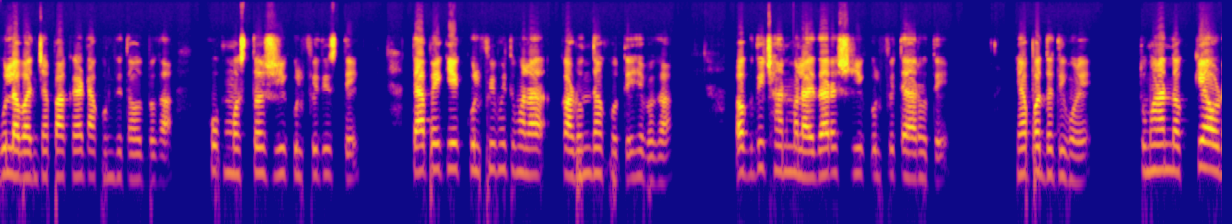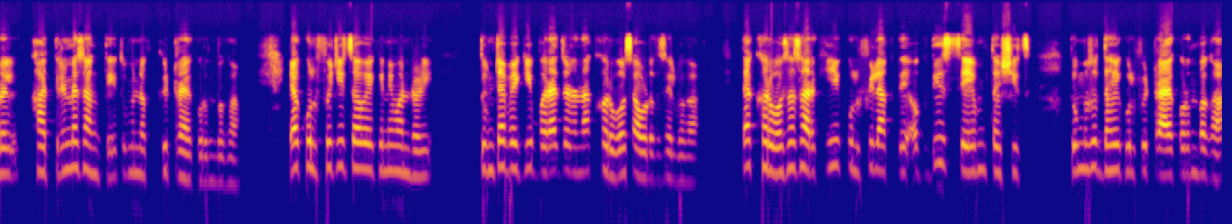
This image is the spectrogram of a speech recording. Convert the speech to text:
गुलाबांच्या पाकळ्या टाकून घेत आहोत बघा. खूप मस्त अशी ही कुल्फी दिसते. त्यापैकी एक कुल्फी मी तुम्हाला काढून दाखवते हे बघा. अगदी छान मलाईदार अशी ही कुल्फी तयार होते. ह्या पद्धतीमुळे. तुम्हाला नक्की आवडेल. खात्रीने सांगते तुम्ही नक्की ट्राय करून बघा. या कुल्फीची चव एकीने मंडळी तुमच्यापैकी बऱ्याच जणांना खरवस आवडत असेल बघा. त्या खरवसासारखी ही कुल्फी लागते. अगदी सेम तशीच. तुम्ही सुद्धा ही कुल्फी ट्राय करून बघा.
